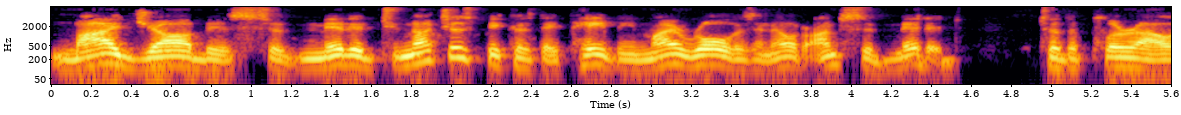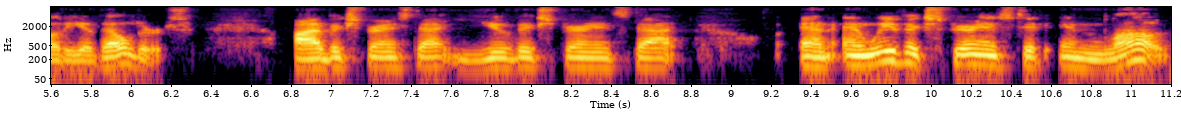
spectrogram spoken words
my job is submitted to not just because they paid me my role as an elder i'm submitted to the plurality of elders i've experienced that you've experienced that and and we've experienced it in love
